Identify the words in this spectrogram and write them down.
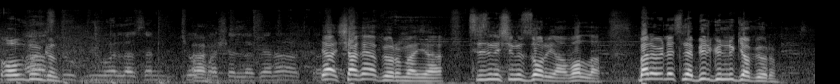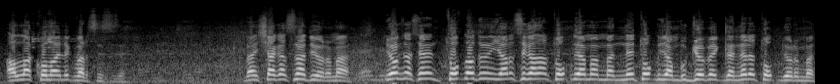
oldun Az kız. valla sen çok Heh. maşallah fena az. Ya şaka yapıyorum ben ya. Sizin işiniz zor ya valla. Ben öylesine bir günlük yapıyorum. Allah kolaylık versin size. Ben şakasına diyorum ha. Yoksa senin topladığın yarısı kadar toplayamam ben. Ne toplayacağım bu göbekle? Nerede topluyorum ben?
